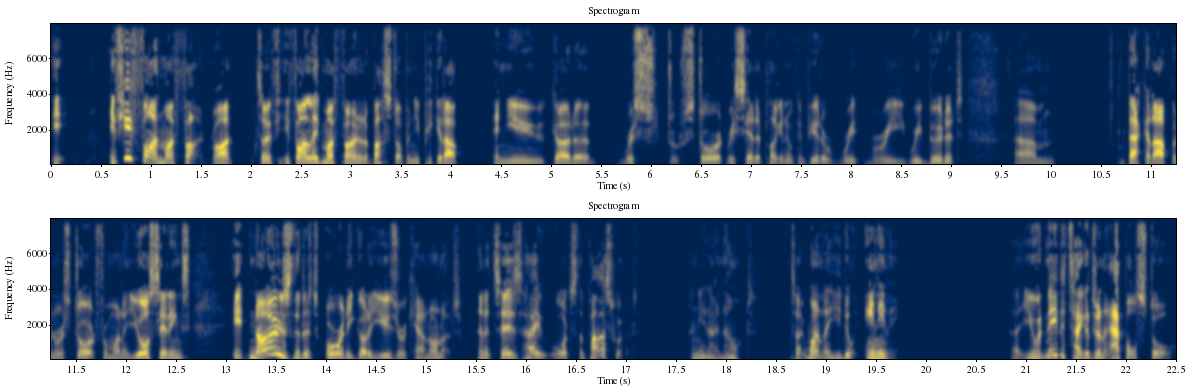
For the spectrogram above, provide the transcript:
It, if you find my phone, right? So if, if I leave my phone at a bus stop and you pick it up and you go to rest- restore it, reset it, plug it into a computer, re, re, reboot it, um, back it up and restore it from one of your settings, it knows that it's already got a user account on it. And it says, hey, what's the password? And you don't know it. So it won't let you do anything. Uh, you would need to take it to an Apple store.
